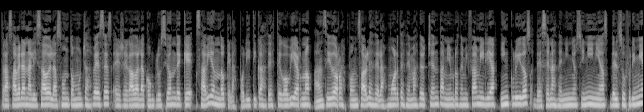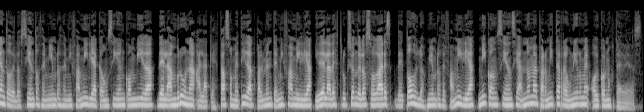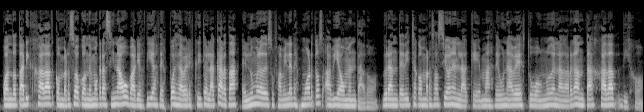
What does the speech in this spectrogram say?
Tras haber analizado el asunto muchas veces, he llegado a la conclusión de que, sabiendo que las políticas de este gobierno han sido responsables de las muertes de más de 80 miembros de mi familia, incluidos decenas de niños y niñas, del sufrimiento de los cientos de miembros de mi familia que aún siguen con vida, de la hambruna a la que está sometida actualmente mi familia y de la destrucción de los hogares de todos los miembros de familia, mi conciencia no me permite reunirme hoy con ustedes. Cuando Tariq Haddad conversó con Democracy Now! varios días después de haber escrito la carta, el número de sus familiares muertos había aumentado. Durante dicha conversación, en la que más de una vez tuvo un nudo en la garganta, Haddad dijo:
